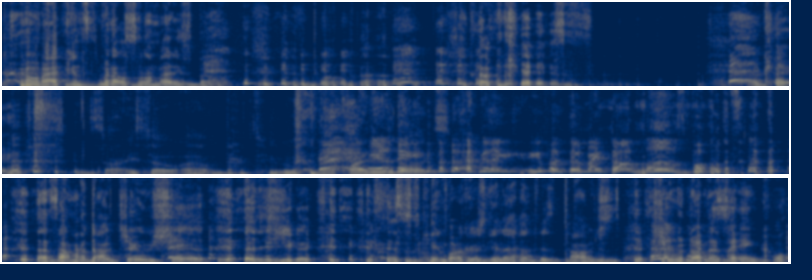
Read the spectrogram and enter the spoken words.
I can smell somebody's bone. okay. Okay. Sorry. So, um, back to the quieting the dogs. I'd be like, you fucked up. My dog loves bones. That's how my dog chews. Shit. you, this skinwalker's gonna have this dog just chewing on his ankle.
